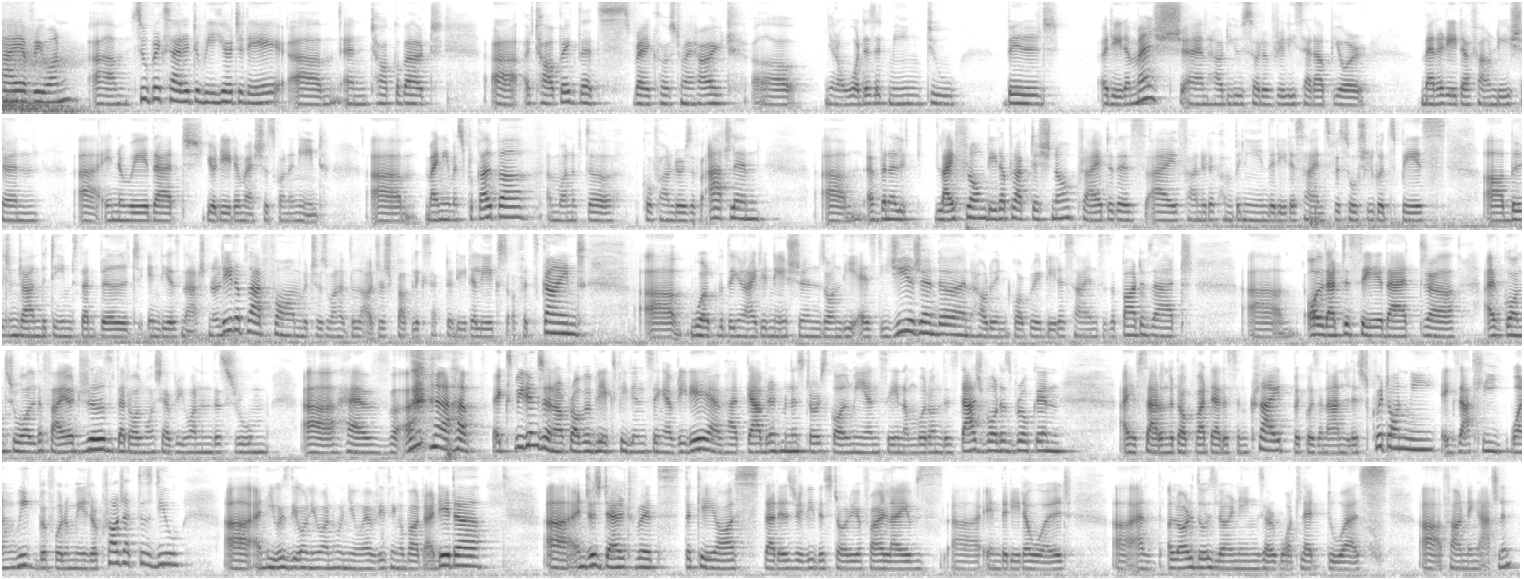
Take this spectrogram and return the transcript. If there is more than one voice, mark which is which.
Speaker 1: Hi, everyone. Um, super excited to be here today um, and talk about uh, a topic that's very close to my heart. Uh, you know, what does it mean to build a data mesh and how do you sort of really set up your metadata foundation uh, in a way that your data mesh is going to need? Um, my name is Prukalpa. I'm one of the co founders of Atlan. Um, I've been a lifelong data practitioner. Prior to this, I founded a company in the data science for social good space, uh, built and ran the teams that built India's national data platform, which is one of the largest public sector data lakes of its kind. Uh, worked with the United Nations on the SDG agenda and how to incorporate data science as a part of that. Um, all that to say that uh, I've gone through all the fire drills that almost everyone in this room uh, have uh, have experienced and are probably experiencing every day. I've had cabinet ministers call me and say number on this dashboard is broken. I have sat on the top of our terrace and cried because an analyst quit on me exactly one week before a major project is due, uh, and he was the only one who knew everything about our data. Uh, and just dealt with the chaos that is really the story of our lives uh, in the data world. Uh, and a lot of those learnings are what led to us uh, founding Atlan.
